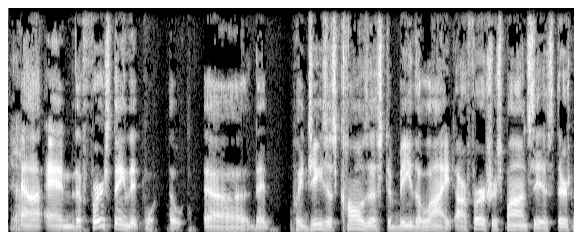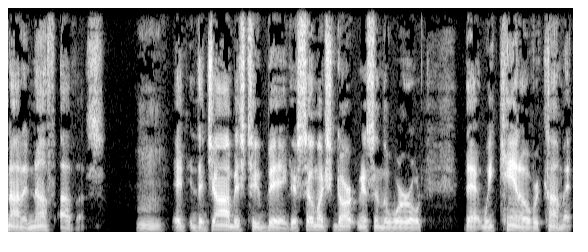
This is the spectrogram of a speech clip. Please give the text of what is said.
yeah. Uh, and the first thing that uh, that when Jesus calls us to be the light, our first response is, "There's not enough of us. Hmm. It, the job is too big. There's so much darkness in the world that we can't overcome it."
